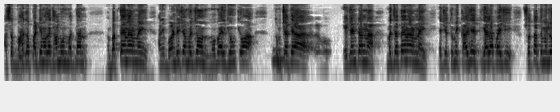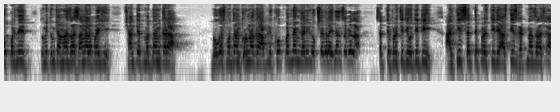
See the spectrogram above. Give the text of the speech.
असं मागं पाठीमागं थांबून मतदान बघता येणार नाही. आणि बाउंड्रीच्या मध्ये जाऊन मोबाईल घेऊन किंवा तुमच्या त्या एजंटांना मग जाता येणार नाही. याची तुम्ही काळजी घ्यायला पाहिजे. स्वतः तुम्ही लोकप्रतिनिधी तुम्ही तुमच्या माणसाला सांगायला पाहिजे. शांतेत मतदान करा. बोगस मतदान करू नका. आपली खूप बदनामी झाली लोकसभेला विधानसभेला. सत्य परिस्थिती होती ती. आणि तीच सत्य परिस्थिती आज तीच घटना जर अशा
